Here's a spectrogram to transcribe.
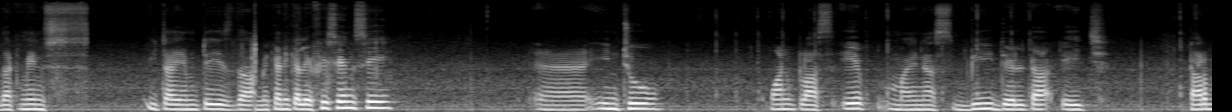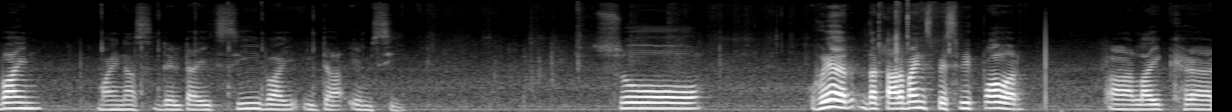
that means eta mt is the mechanical efficiency uh, into 1 plus F minus B delta H turbine minus delta H C by eta m c. So, where the turbine specific power uh, like uh,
